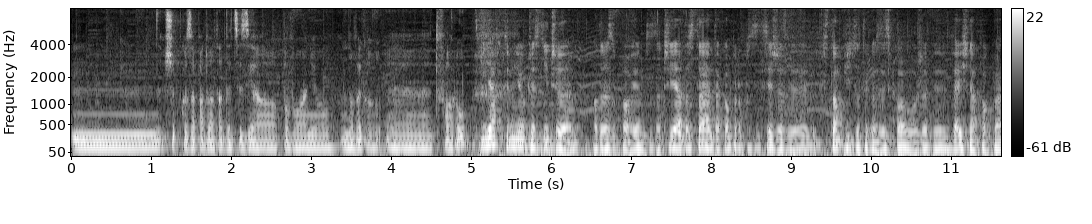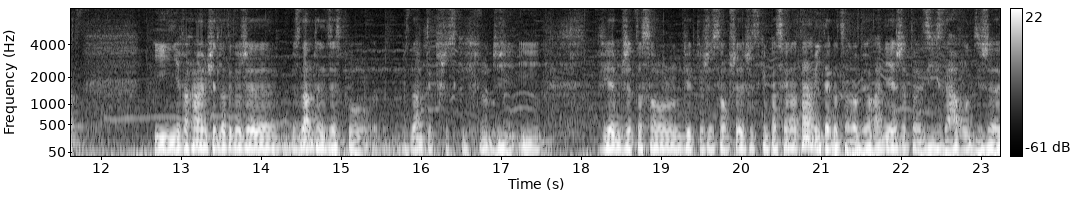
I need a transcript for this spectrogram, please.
Mm, szybko zapadła ta decyzja o powołaniu nowego e, tworu. Ja w tym nie uczestniczyłem, od razu powiem. To znaczy ja dostałem taką propozycję, żeby wstąpić do tego zespołu, żeby wejść na pokład i nie wahałem się dlatego, że znam ten zespół, znam tych wszystkich ludzi i wiem, że to są ludzie, którzy są przede wszystkim pasjonatami tego, co robią, a nie, że to jest ich zawód że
